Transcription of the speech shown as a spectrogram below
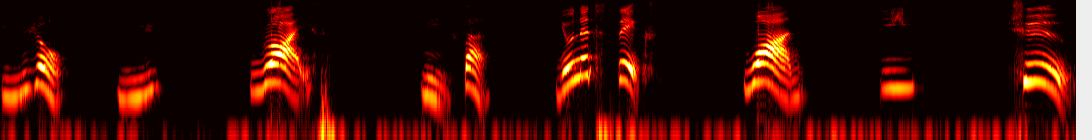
鱼肉、鱼、 rice. 米饭、 Unit 6 1, 一、 2,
